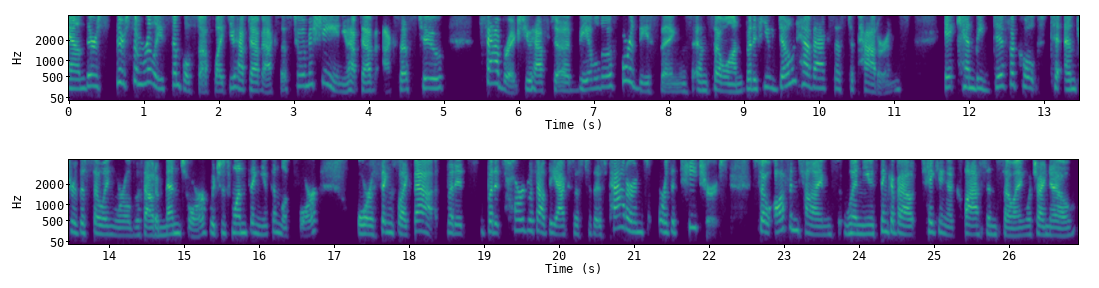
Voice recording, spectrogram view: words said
And there's there's some really simple stuff like you have to have access to a machine, you have to have access to fabrics, you have to be able to afford these things and so on. But if you don't have access to patterns, it can be difficult to enter the sewing world without a mentor, which is one thing you can look for, or things like that but it's but it's hard without the access to those patterns or the teachers. So oftentimes when you think about taking a class in sewing which i know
